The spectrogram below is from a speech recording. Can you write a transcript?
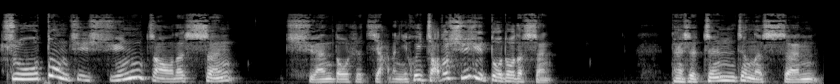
主动去寻找的神，全都是假的。你会找到许许多多的神。但是真正的神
